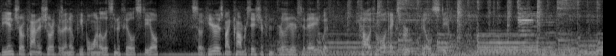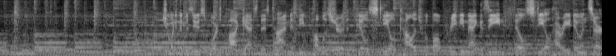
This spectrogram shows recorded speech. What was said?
the intro kind of short because I know people want to listen to Phil Steele. So here is my conversation from earlier today with college football expert Phil Steele. Joining the Mizzou Sports Podcast this time is the publisher of the Phil Steele College Football Preview Magazine, Phil Steele. How are you doing, sir?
